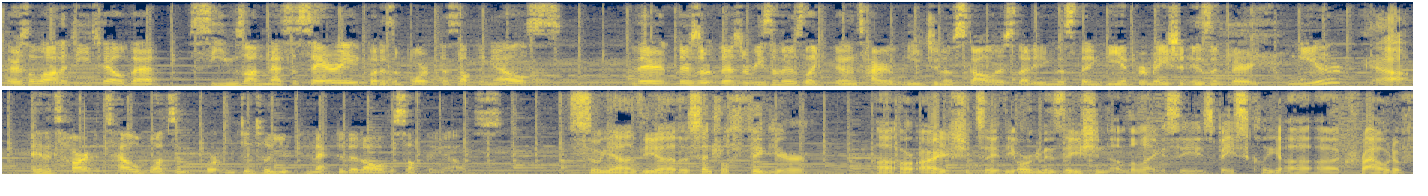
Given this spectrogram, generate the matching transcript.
there's a lot of detail that seems unnecessary but is important to something else. There, there's a there's a reason there's like an entire legion of scholars studying this thing. The information isn't very clear, Yeah. and it's hard to tell what's important until you've connected it all to something else. So yeah, the uh, the central figure, uh, or I should say, the organization of the legacy is basically a, a crowd of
